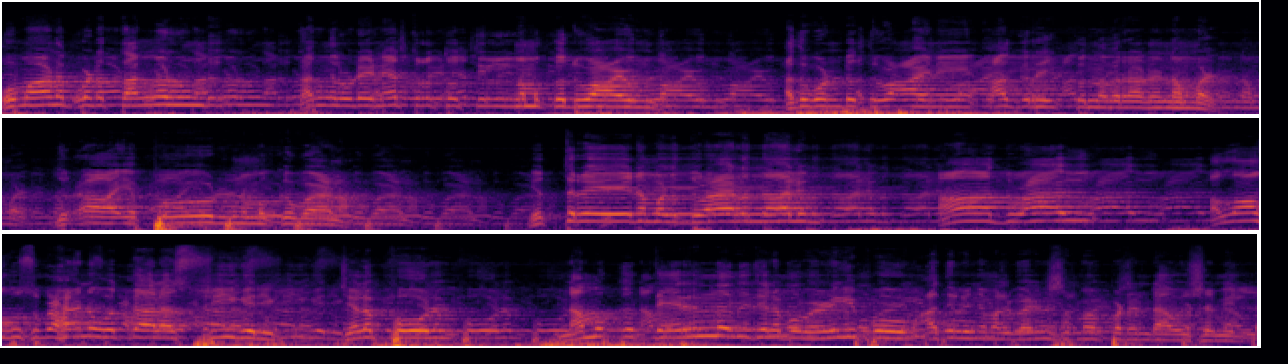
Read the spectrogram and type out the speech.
ബഹുമാനപ്പെട്ട തങ്ങളുണ്ട്. തങ്ങളുടെ നേതൃത്വത്തിൽ നമുക്ക് ദ്വായുണ്ട് അതുകൊണ്ട് ദ്വായനെ ആഗ്രഹിക്കുന്നവരാണ് നമ്മൾ. ദ്വാ എപ്പോഴും നമുക്ക് വേണം. എത്രേ നമ്മൾ ദ്വാരന്നാലും ആ ദ്വാ അള്ളാഹു സുബാനുവത്താല സ്വീകരിക്കും. ചിലപ്പോൾ നമുക്ക് തരുന്നത് ചിലപ്പോൾ വഴുകിപ്പോവും. അതിൽ നമ്മൾ വിഷമപ്പെടേണ്ട ആവശ്യമില്ല.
